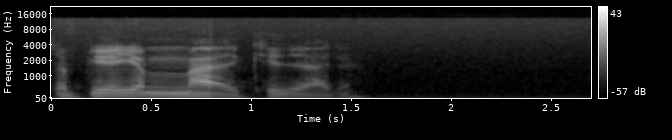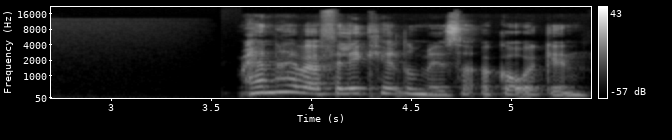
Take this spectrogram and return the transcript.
Så bliver jeg meget ked af det. Han har i hvert fald ikke heldet med sig og går igen.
